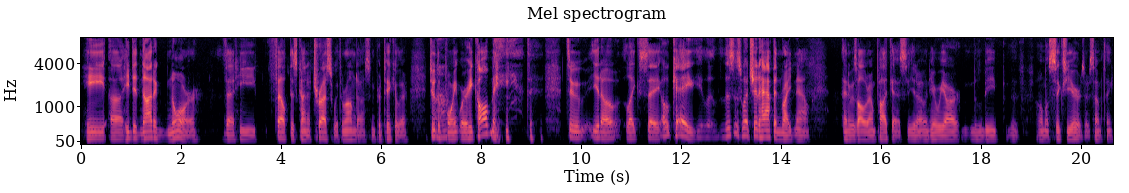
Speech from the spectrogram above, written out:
he uh, he did not ignore that he felt this kind of trust with Ram Dass in particular, to the Uh-huh. point where he called me to, to you know like say, okay, this is what should happen right now and it was all around podcasts, you know, and here we are, it'll be uh, almost six years or something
